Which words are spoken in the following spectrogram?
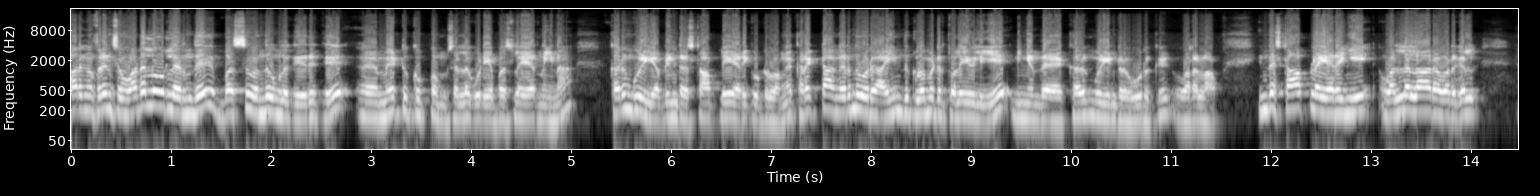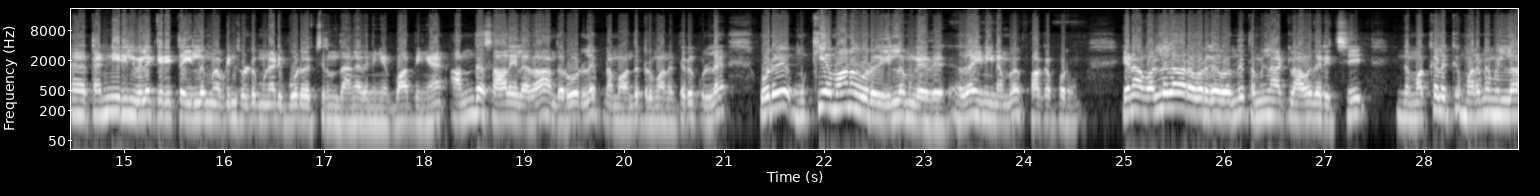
பாருங்கள் ஃப்ரெண்ட்ஸ் வடலூர்லேருந்து பஸ்ஸு வந்து உங்களுக்கு இருக்குது மேட்டுக்குப்பம் செல்லக்கூடிய பஸ்ஸில் ஏறினீங்கன்னா கருங்குழி அப்படின்ற ஸ்டாப்லேயே இறக்கி விட்ருவாங்க கரெக்டாக அங்கேருந்து ஒரு ஐந்து கிலோமீட்டர் தொலைவிலேயே நீங்கள் இந்த கருங்குழின்ற ஊருக்கு வரலாம். இந்த ஸ்டாப்பில் இறங்கி வள்ளலார் அவர்கள் தண்ணீரில் விளக்கரித்த இல்லம் அப்படின்னு சொல்லிட்டு முன்னாடி போர்டு வச்சுருந்தாங்க. அதை நீங்கள் பார்த்தீங்க. அந்த சாலையில் தான் அந்த ரோட்டில் இப்போ நம்ம வந்துட்டு இருக்கோம். அந்த தெருக்குள்ளே ஒரு முக்கியமான ஒரு இல்லம்ங்க இது. அதான் இன்னைக்கு நம்ம பார்க்க போகிறோம் ஏன்னா வள்ளலார் அவர்கள் வந்து தமிழ்நாட்டில் அவதரித்து இந்த மக்களுக்கு மரணமில்லா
